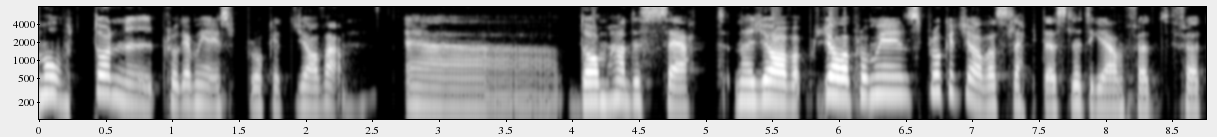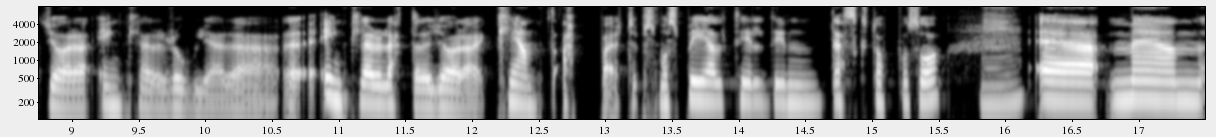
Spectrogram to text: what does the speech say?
motorn i programmeringsspråket Java. Eh, de hade sett, när Java, Java-programmeringsspråket Java släpptes lite grann för att, för att göra enklare, roligare, eh, enklare och lättare att göra klientappar, typ små spel till din desktop och så. Eh, men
